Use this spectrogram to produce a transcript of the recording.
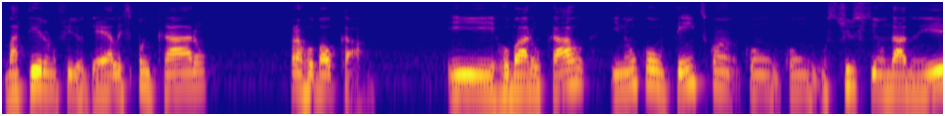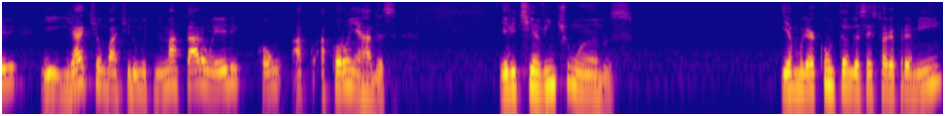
Bateram no filho dela, espancaram para roubar o carro. E roubaram o carro e não contentes com, com, com os tiros que tinham dado nele e já tinham batido muito nele, mataram ele com acoronhadas. Ele tinha 21 anos. E a mulher contando essa história para mim,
